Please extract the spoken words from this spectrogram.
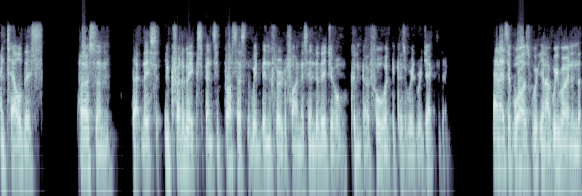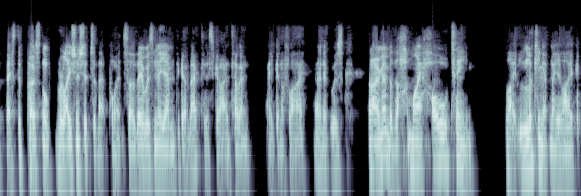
And tell this person that this incredibly expensive process that we'd been through to find this individual couldn't go forward because we'd rejected him. And as it was, we, you know, we weren't in the best of personal relationships at that point. So there was me having to go back to this guy and tell him, ain't going to fly. And it was, and I remember the, my whole team like looking at me like,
